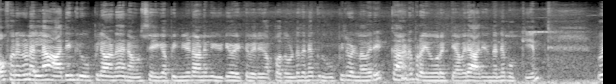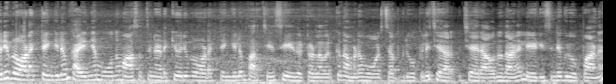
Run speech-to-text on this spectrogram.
ഓഫറുകളെല്ലാം ആദ്യം ഗ്രൂപ്പിലാണ് അനൗൺസ് ചെയ്യുക. പിന്നീടാണ് വീഡിയോ ആയിട്ട് വരിക. അപ്പോൾ അതുകൊണ്ട് തന്നെ ഗ്രൂപ്പിലുള്ളവർക്കാണ് പ്രയോറിറ്റി അവർ ആദ്യം തന്നെ ബുക്ക് ചെയ്യും. ഒരു പ്രോഡക്റ്റ് എങ്കിലും കഴിഞ്ഞ മൂന്ന് മാസത്തിനിടയ്ക്ക് ഒരു പ്രോഡക്റ്റ് എങ്കിലും പർച്ചേസ് ചെയ്തിട്ടുള്ളവർക്ക് നമ്മുടെ വാട്സാപ്പ് ഗ്രൂപ്പിൽ ചേർ ചേരാവുന്നതാണ്. ലേഡീസിന്റെ ഗ്രൂപ്പാണ്.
